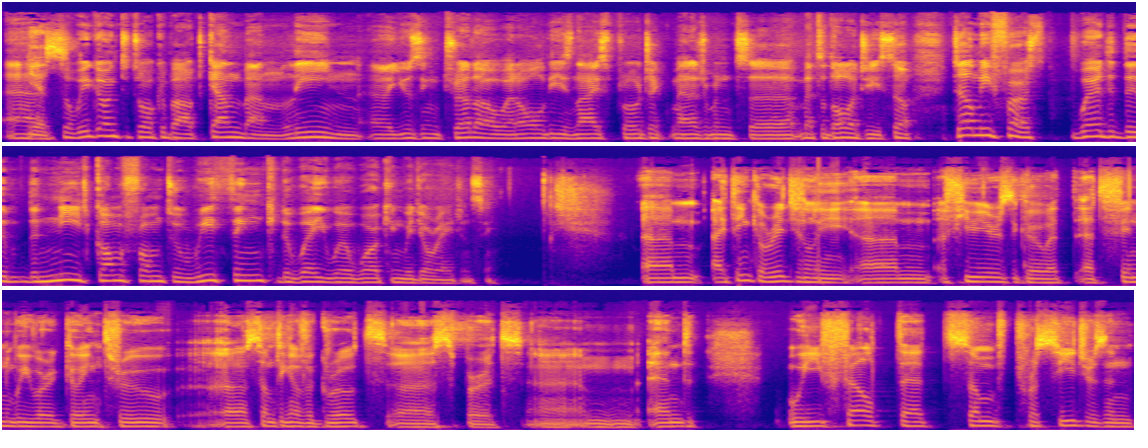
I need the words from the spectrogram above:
Uh, yes. So we're going to talk about Kanban, Lean, uh, using Trello and all these nice project management uh, methodologies. So tell me first, where did the, the need come from to rethink the way you were working with your agency? Um, I think originally, um, a few years ago at, at FINN, we were going through uh, something of a growth uh, spurt. Um, and we felt that some procedures and,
